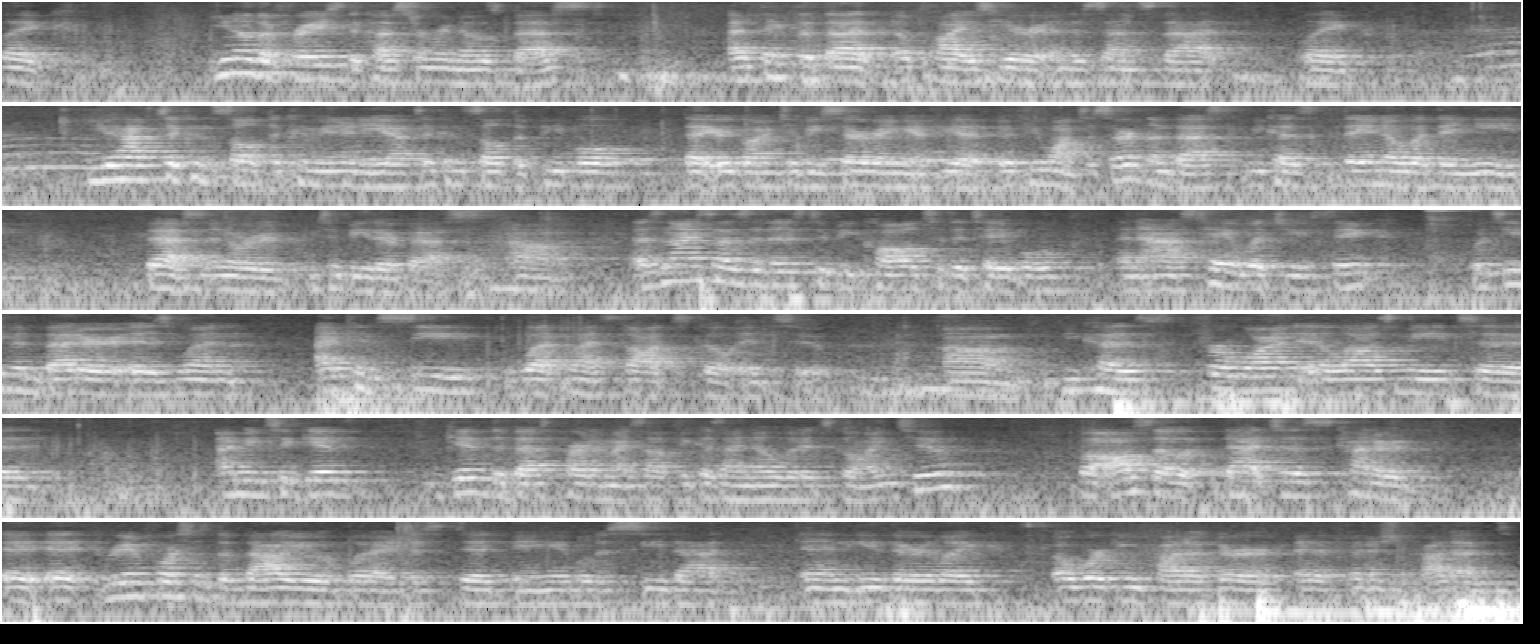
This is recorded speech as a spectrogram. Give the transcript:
Like, you know the phrase, the customer knows best? I think that that applies here in the sense that, like, you have to consult the community, you have to consult the people that you're going to be serving if you, if you want to serve them best, because they know what they need best in order to be their best. Um, as nice as it is to be called to the table and asked, hey, what do you think? What's even better is when I can see what my thoughts go into. Um, because for one, it allows me to, I mean, to give, give the best part of myself because I know what it's going to. But also, that just kind of, it, it reinforces the value of what I just did, being able to see that in either like a working product or a finished product.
